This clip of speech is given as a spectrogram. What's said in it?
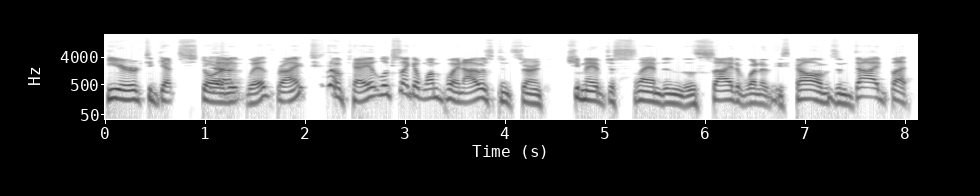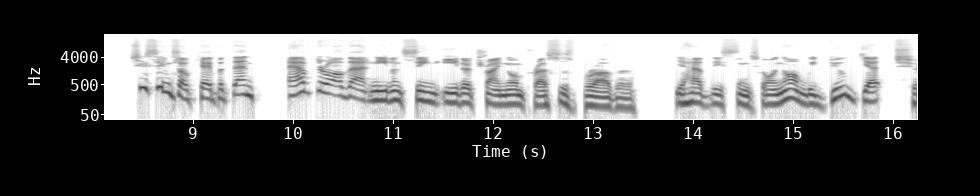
here to get started with, right? She's okay. It looks like at one point I was concerned she may have just slammed into the side of one of these columns and died, but she seems okay. But then after all that, and even seeing Iida trying to impress his brother, you have these things going on. We do get to,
